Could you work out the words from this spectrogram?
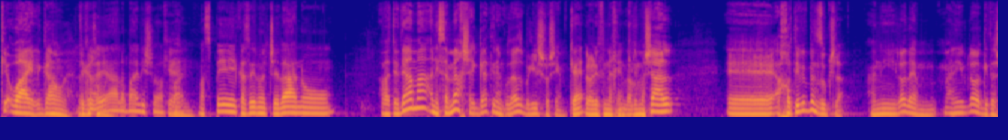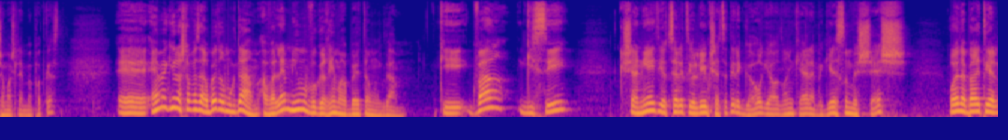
כן, וואי, לגמרי, זה כזה, לגמרי. יאללה, ביי לישון, כן. ביי. מספיק, עשינו את שלנו. אבל אתה יודע מה? אני שמח שהגעתי לנקודה הזאת בגיל 30, כן. ולא לפני כן. נכון. למשל, אה, אחותי ובן זוג שלה, אני לא יודע, אני לא אגיד את השמות שלהם בפודקאסט, אה, הם הגיעו לשלב הזה הרבה יותר מוקדם, אבל הם נהיו מבוגרים הרבה יותר מוקדם. כי כבר גיסי, כשאני הייתי יוצא לטיולים, כשיצאתי לגיאורגיה או דברים כאלה, בגיל 26, הוא היה מדבר איתי על,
